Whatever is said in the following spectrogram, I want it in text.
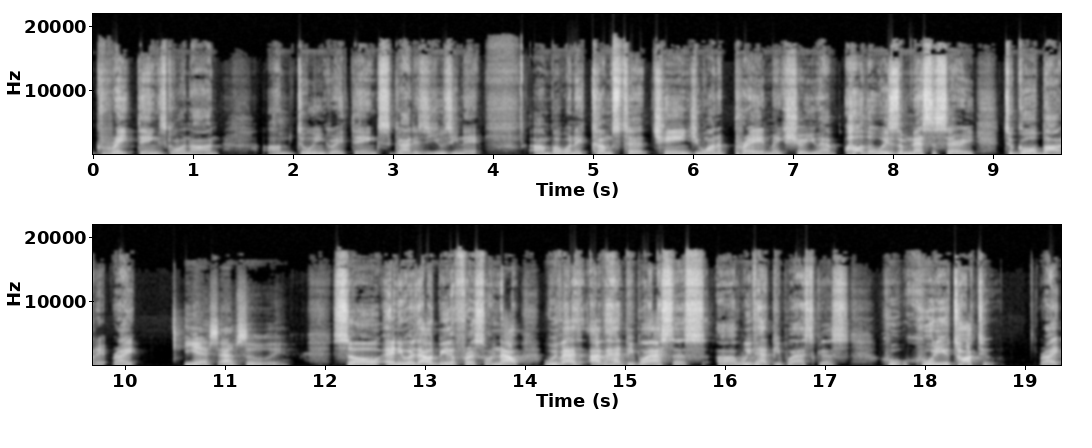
great things going on, um, doing great things. God is using it. Um, but when it comes to change, you want to pray and make sure you have all the wisdom necessary to go about it, right? Yes, absolutely. So, anyway, that would be the first one. Now, we've asked, I've had people ask us, uh, we've had people ask us, who who do you talk to, right?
